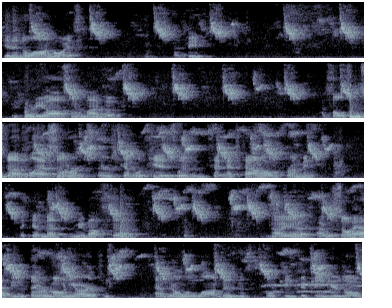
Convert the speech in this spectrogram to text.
Get into lawn boys. That'd be, be pretty awesome in my book. I sold some stuff last summer. There was a couple of kids living next town over from me. They kept messaging me about stuff. And I, uh, I was so happy that they were mowing yards and have their own little lawn business at 14, 15 years old.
